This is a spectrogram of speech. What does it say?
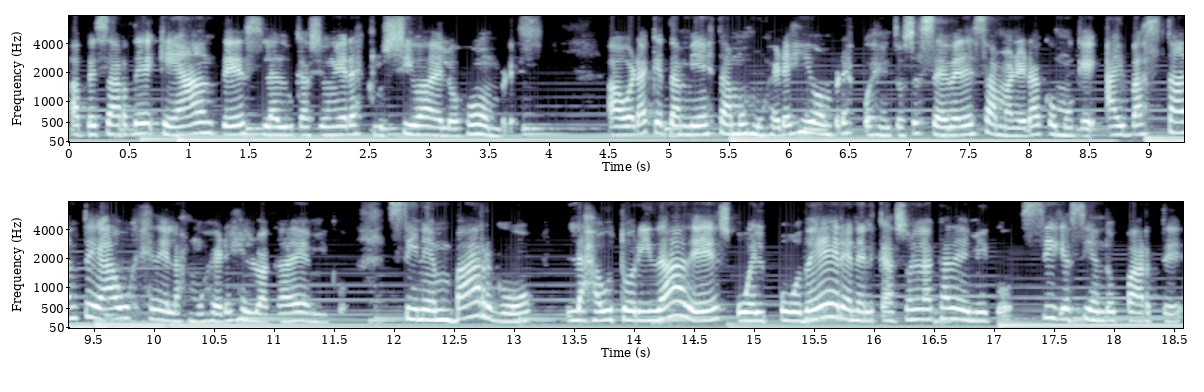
a pesar de que antes la educación era exclusiva de los hombres. Ahora que también estamos mujeres y hombres, pues entonces se ve de esa manera como que hay bastante auge de las mujeres en lo académico. Sin embargo, las autoridades o el poder en el caso en lo académico sigue siendo parte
